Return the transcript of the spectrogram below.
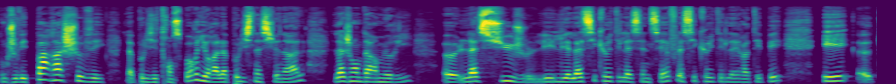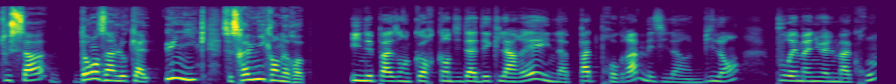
Donc je vais parachever la police des transports. Il y aura la police nationale, la gendarmerie, euh, la SUGE, la sécurité de la SNCF, la sécurité de la RATP, et euh, tout ça dans un local unique. Ce sera unique en Europe. Il n'est pas encore candidat déclaré, il n'a pas de programme, mais il a un bilan. Pour Emmanuel Macron,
